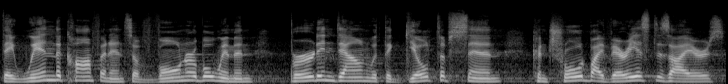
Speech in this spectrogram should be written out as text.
They win the confidence of vulnerable women burdened down with the guilt of sin, controlled by various desires,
